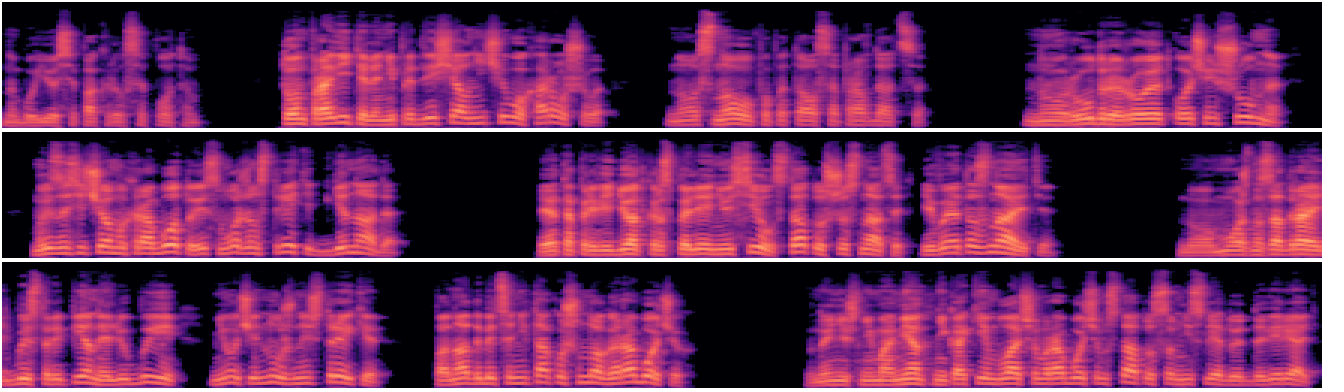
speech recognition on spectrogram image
Набуёси покрылся потом. Тон правителя не предвещал ничего хорошего, но снова попытался оправдаться. Но рудры роют очень шумно. Мы засечем их работу и сможем встретить где надо. Это приведет к распылению сил, статус 16, и вы это знаете. Но можно задраить быстрой пеной любые не очень нужные штреки. Понадобится не так уж много рабочих. В нынешний момент никаким младшим рабочим статусам не следует доверять.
